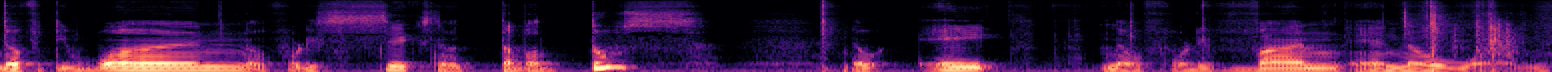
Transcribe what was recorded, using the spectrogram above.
No 51, no 46, no double deuce, no 8, no 41, and no 1.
